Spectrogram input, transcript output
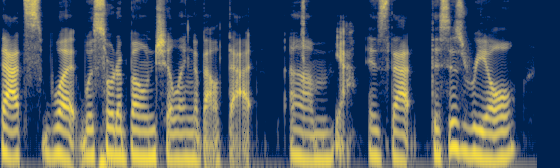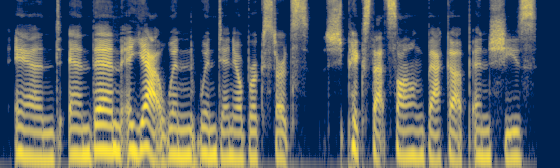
That's what was sort of bone chilling about that. Um, Yeah. is that this is real and and then uh, yeah when when danielle brooks starts she picks that song back up and she's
